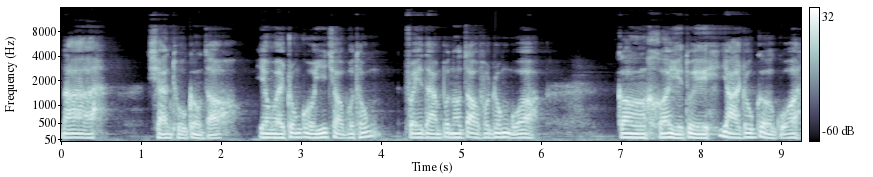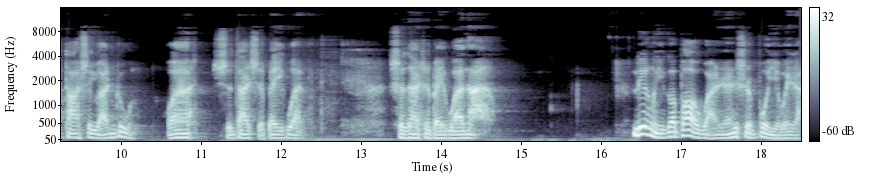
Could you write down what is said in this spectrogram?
那前途更糟，因为中共一窍不通，非但不能造福中国。”更何以对亚洲各国大施援助？我实在是悲观，实在是悲观呐。另一个报馆人士不以为然。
